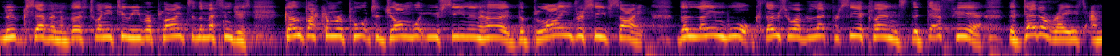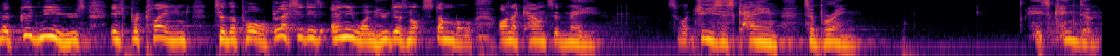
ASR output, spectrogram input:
Luke 7 and verse 22, he replied to the messengers, Go back and report to John what you've seen and heard. The blind receive sight, the lame walk, those who have leprosy are cleansed, the deaf hear, the dead are raised, and the good news is proclaimed to the poor. Blessed is anyone who does not stumble on account of me. So what Jesus came to bring. His kingdom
